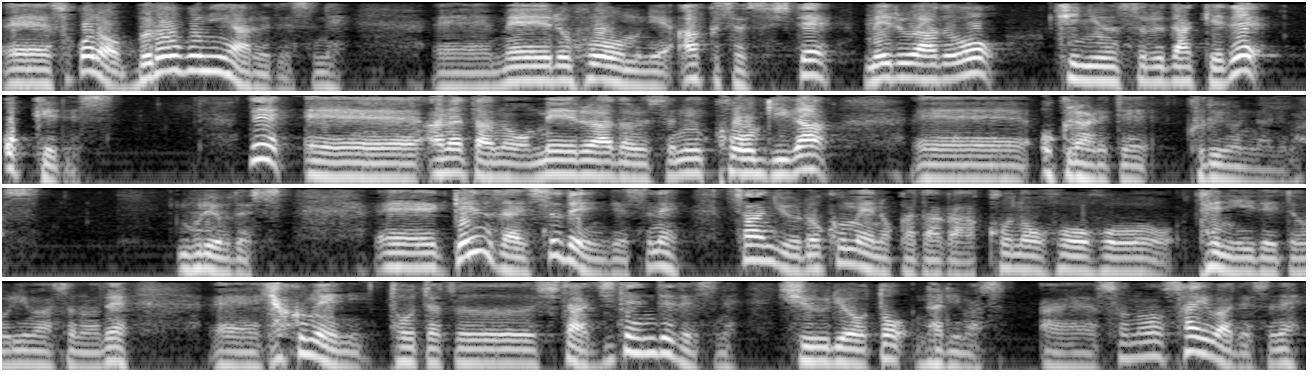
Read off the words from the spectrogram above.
え、そこのブログにあるですね、え、メールフォームにアクセスしてメールアドを記入するだけで OK です。で、えー、あなたのメールアドレスに講義が、えー、送られてくるようになります。無料です。えー、現在すでにですね、36名の方がこの方法を手に入れておりますので、えー、100名に到達した時点でですね、終了となります。えー、その際はですね、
